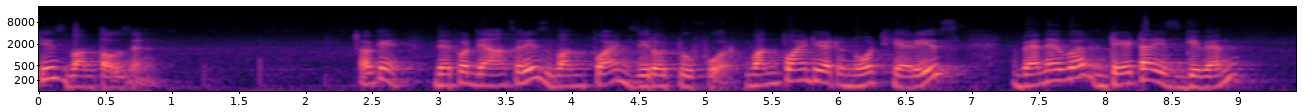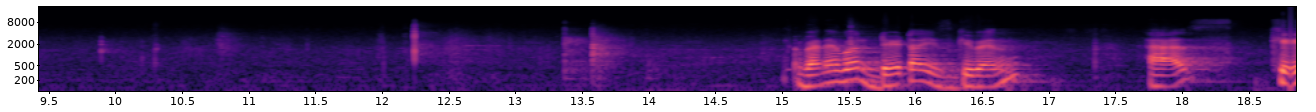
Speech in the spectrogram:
it is 1000 okay therefore the answer is 1.024 one point you have to note here is whenever data is given whenever data is given as k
